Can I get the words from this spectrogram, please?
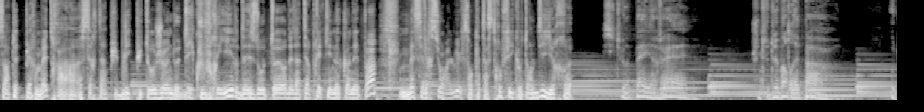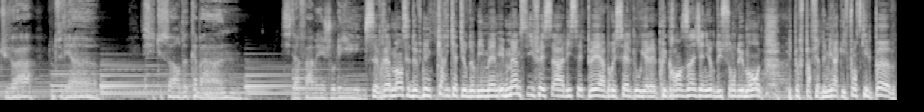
Ça va peut-être permettre à un certain public plutôt jeune de découvrir des auteurs, des interprètes qu'il ne connaît pas. Mais ces versions à lui, elles sont catastrophiques, autant le dire. Si tu me payes un verre, je ne te demanderai pas où tu vas, d'où tu viens, si tu sors de cabane C'est vraiment, c'est devenu une caricature de lui-même. Et même s'il fait ça à l'ICP, à Bruxelles, où il y a les plus grands ingénieurs du son du monde, ils peuvent pas faire de miracles, ils font ce qu'ils peuvent.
